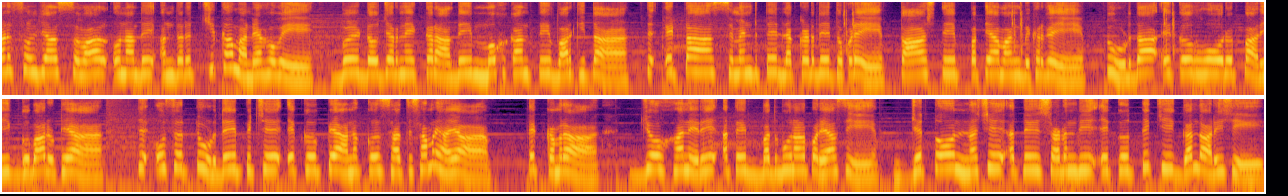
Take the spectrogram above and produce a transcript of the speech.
ਅਣਸੁਲਝਾ ਸਵਾਲ ਉਹਨਾਂ ਦੇ ਅੰਦਰ ਚਿੱਕਾ ਮਾਰ ਰਿਹਾ ਹੋਵੇ। ਬੁਲਡੋਜ਼ਰ ਨੇ ਘਰਾਂ ਦੇ ਮੁੱਖ ਕੰਨ ਤੇ ਵਾਰ ਕੀਤਾ ਤੇ ਇੱਟਾਂ, ਸੀਮੈਂਟ ਤੇ ਲੱਕੜ ਦੇ ਟੁਕੜੇ, ਤਾਸ਼ ਤੇ ਪੱਤਿਆਂ ਵਾਂਗ ਬਿਖਰ ਗਏ। ਧੂੜ ਦਾ ਇੱਕ ਹੋਰ ਭਾਰੀ ਗੁਬਾਰ ਉੱਠਿਆ ਤੇ ਉਸ ਧੂੜ ਦੇ ਪਿੱਛੇ ਇੱਕ ਭਿਆਨਕ ਸੱਚ ਸਾਹਮਣੇ ਆਇਆ। ਇੱਕ ਕਮਰਾ ਜੋ ਹਨੇਰੇ ਅਤੇ ਬਦਬੂ ਨਾਲ ਭਰਿਆ ਸੀ, ਜਿੱਥੋਂ ਨਸ਼ੇ ਅਤੇ ਸੜਨ ਦੀ ਇੱਕ ਤਿੱਖੀ ਗੰਧ ਆ ਰਹੀ ਸੀ।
